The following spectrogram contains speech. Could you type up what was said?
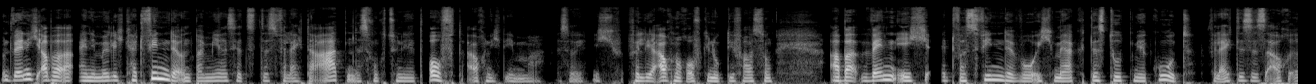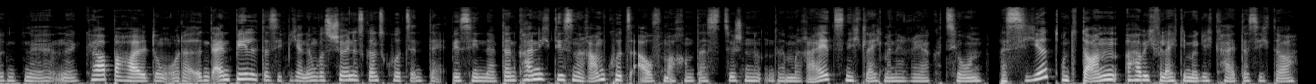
Und wenn ich aber eine Möglichkeit finde, und bei mir ist jetzt das vielleicht der Atem, das funktioniert oft, auch nicht immer. Also ich verliere auch noch oft genug die Fassung. Aber wenn ich etwas finde, wo ich merke, das tut mir gut, vielleicht ist es auch irgendeine Körperhaltung oder irgendein Bild, dass ich mich an irgendwas Schönes ganz kurz besinne, dann kann ich diesen Raum kurz aufmachen, dass zwischen dem Reiz nicht gleich meine Reaktion passiert. Und dann habe ich vielleicht die Möglichkeit, dass ich da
